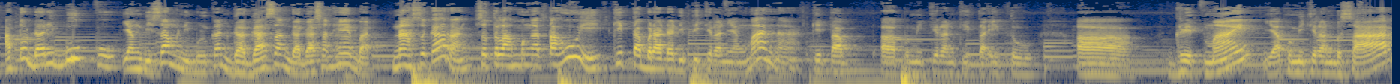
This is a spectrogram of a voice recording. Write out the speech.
atau dari buku yang bisa menimbulkan gagasan-gagasan hebat. Nah, sekarang setelah mengetahui kita berada di pikiran yang mana, kita uh, pemikiran kita itu uh, great mind, ya pemikiran besar,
